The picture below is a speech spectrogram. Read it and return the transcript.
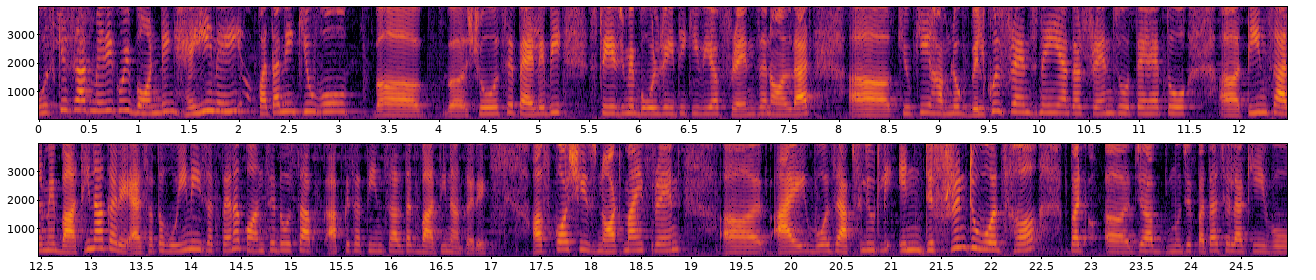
उसके साथ मेरी कोई बॉन्डिंग है ही नहीं। पता नहीं क्यों वो शो से पहले भी स्टेज में बोल रही थी कि we are friends and all that क्योंकि हम लोग बिल्कुल फ्रेंड्स नहीं हैं। अगर फ्रेंड्स होते हैं तो uh, तीन साल में बात ही ना करे। ऐसा तो हो ही नहीं सकता है ना। कौन से दोस्त आप आपके साथ तीन साल तक बात ही ना करे। Of course she is not my friend I was absolutely indifferent towards her but जब मुझे पता चला कि वो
